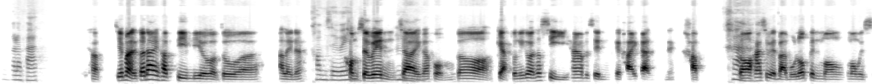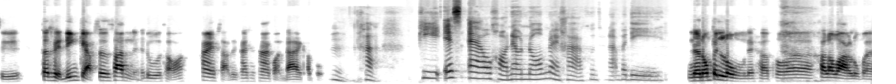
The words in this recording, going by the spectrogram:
คุณกรพัฒน์ครับ JMART ก็ได้ครับทีมเดียวกับตัวอะไรนะคอมเซเว่นคอมเซเว่นอืมใช่ครับผมก็ gap ตรงนี้ก็สักสี่ห้าเปอร์เซ็นต์คล้ายๆกันนะครับค่ะก็ห้าสิบเอ็ดบาทบวกลบเป็นมองมองเป็นซื้อ ถ้า trading gap สั้นๆเนี่ยดูแถวห้าสามถึงห้าสิบห้าก่อนได้ครับผมอืมค่ะ PSL ขอแนวโน้มหน่อยค่ะ คุณธนบดี แนวโน้มเป็นลงนะครับ เพราะว่าค่าระวางลงมา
